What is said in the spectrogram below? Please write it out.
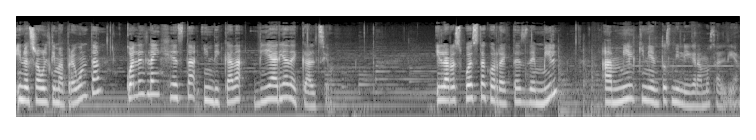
Y nuestra última pregunta, ¿cuál es la ingesta indicada diaria de calcio? Y la respuesta correcta es de 1000 a 1500 miligramos al día.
